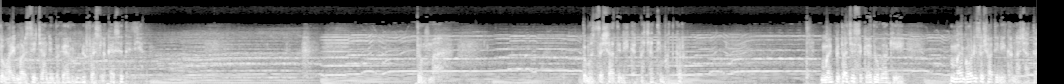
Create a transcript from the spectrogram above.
तुम्हारी मर्ज़ी जाने बगैर उन्होंने फैसला कैसे दे दिया? तुम तुम मुझसे शादी नहीं करना चाहती, मत करो। मैं पिताजी से कह दूँगा कि मैं गौरी से शादी नहीं करना चाहता।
